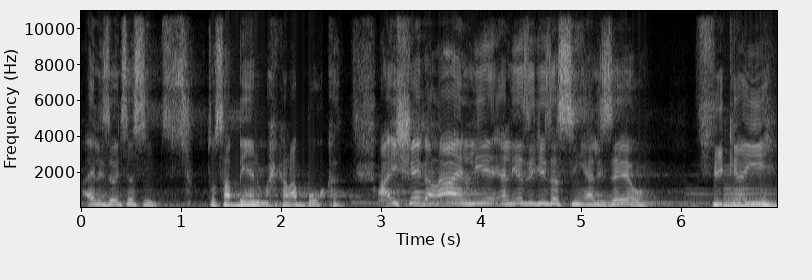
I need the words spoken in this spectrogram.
Aí Eliseu disse assim: Estou sabendo, mas cala a boca. Aí chega lá Elias e diz assim: Eliseu, fica aí.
